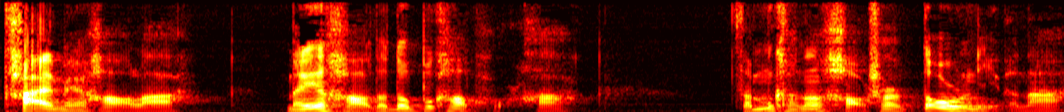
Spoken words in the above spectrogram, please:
太美好了。美好的都不靠谱了，怎么可能好事都是你的呢？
